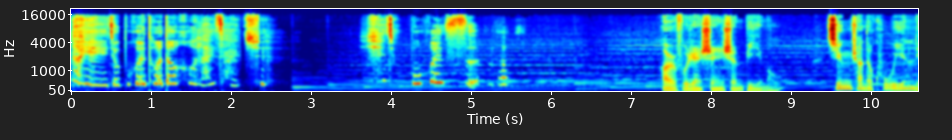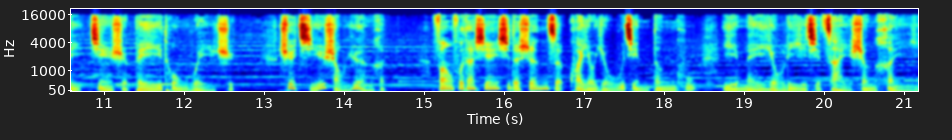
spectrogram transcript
那爷爷就不会拖到后来才去，也就不会死了。二夫人深深闭眸，轻颤的哭音里尽是悲痛委屈，却极少怨恨，仿佛她纤细的身子快要油尽灯枯，已没有力气再生恨意。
